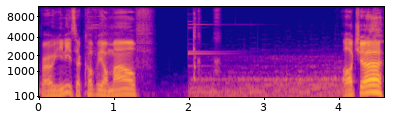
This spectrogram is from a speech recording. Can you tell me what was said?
Bro, you need to cover your mouth. Archer!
